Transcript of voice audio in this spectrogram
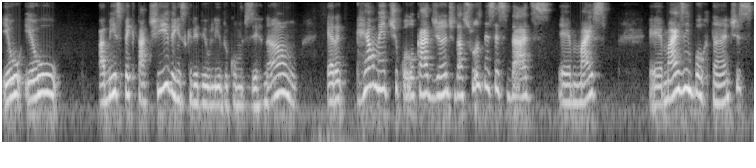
Eu, eu, a minha expectativa em escrever o livro Como Dizer Não era realmente te colocar diante das suas necessidades é, mais, é, mais importantes,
